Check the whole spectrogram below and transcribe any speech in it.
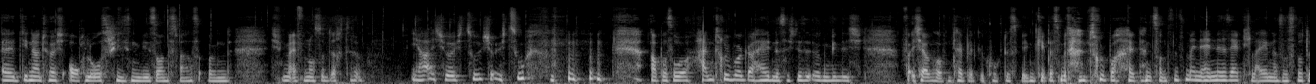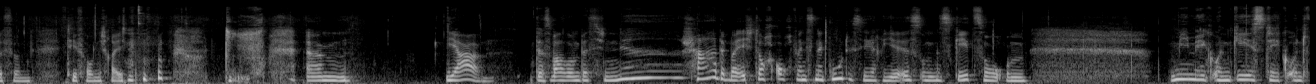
äh, die natürlich auch losschießen wie sonst was. Und ich mir einfach noch so dachte, ja, ich höre euch zu, ich höre euch zu. Aber so Hand drüber gehalten, dass ich das irgendwie nicht. Ich habe es auf dem Tablet geguckt, deswegen geht das mit Hand drüber halten. Ansonsten sind meine Hände sehr klein, also es würde für ein TV nicht reichen. ähm, ja, das war so ein bisschen ja, schade, weil ich doch, auch wenn es eine gute Serie ist und es geht so um Mimik und Gestik und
